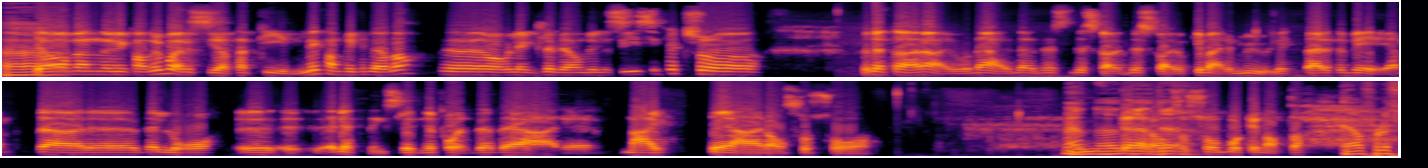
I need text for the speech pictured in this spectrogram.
Eh, Ja, men vi kan jo bare si at det er pinlig, kan vi ikke det da? Det var vel egentlig det han ville si, sikkert. Så for dette her er jo, det, er, det, det, skal, det skal jo ikke være mulig. Det er et VM. Det, er, eh, det lå uh, retningslinjer for det. Det er eh, Nei, det er altså så Men, Det er altså så borti natta. Ja, for det,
